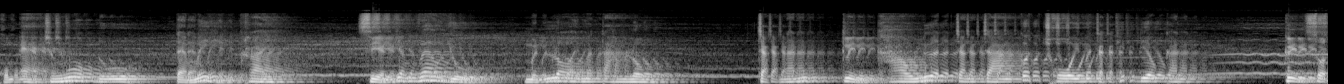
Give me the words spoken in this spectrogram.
ผมแอบชะโงกดู แต่ไม่เห็นใคร เสียงยังแว่วอยู่ เหมือนลอยมาตามลม จากนั้นกลิ่นคาวเลือดจางๆ ก็โชยมาจากทิศเดียวกัน กลิ่นสด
